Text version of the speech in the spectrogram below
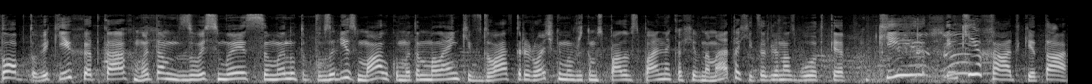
Тобто, в яких хатках ми там з восьми, з семи, ну тобто взагалі з малку, ми там маленькі, в два-три рочки ми вже там спали в спальниках і в наметах, і це для нас було таке які, які хатки. Та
